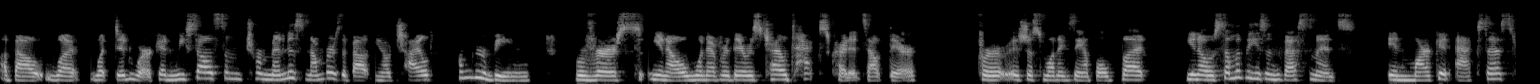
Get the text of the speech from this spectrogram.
about what what did work, and we saw some tremendous numbers about you know child hunger being reversed, you know, whenever there was child tax credits out there for is just one example. But, you know, some of these investments in market access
